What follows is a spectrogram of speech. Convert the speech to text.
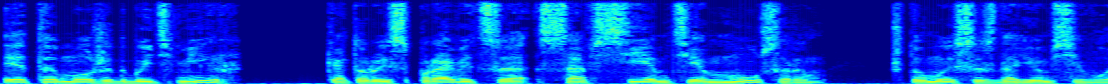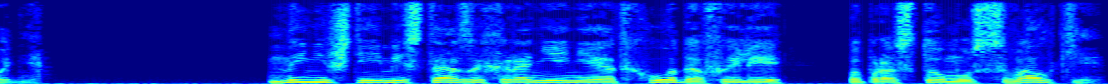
Это может быть мир, который справится со всем тем мусором, что мы создаем сегодня. Нынешние места захоронения отходов или, по-простому, свалки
